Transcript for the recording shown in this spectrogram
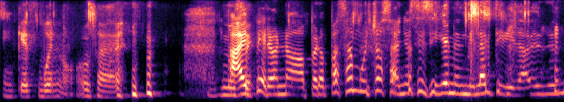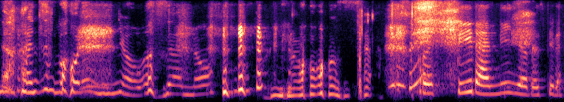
en qué es bueno, o sea. Ay, pero no, pero pasan muchos años y siguen en mil actividades. No, es pobre niño, o sea, no. No, o sea. Respira, niño, respira.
